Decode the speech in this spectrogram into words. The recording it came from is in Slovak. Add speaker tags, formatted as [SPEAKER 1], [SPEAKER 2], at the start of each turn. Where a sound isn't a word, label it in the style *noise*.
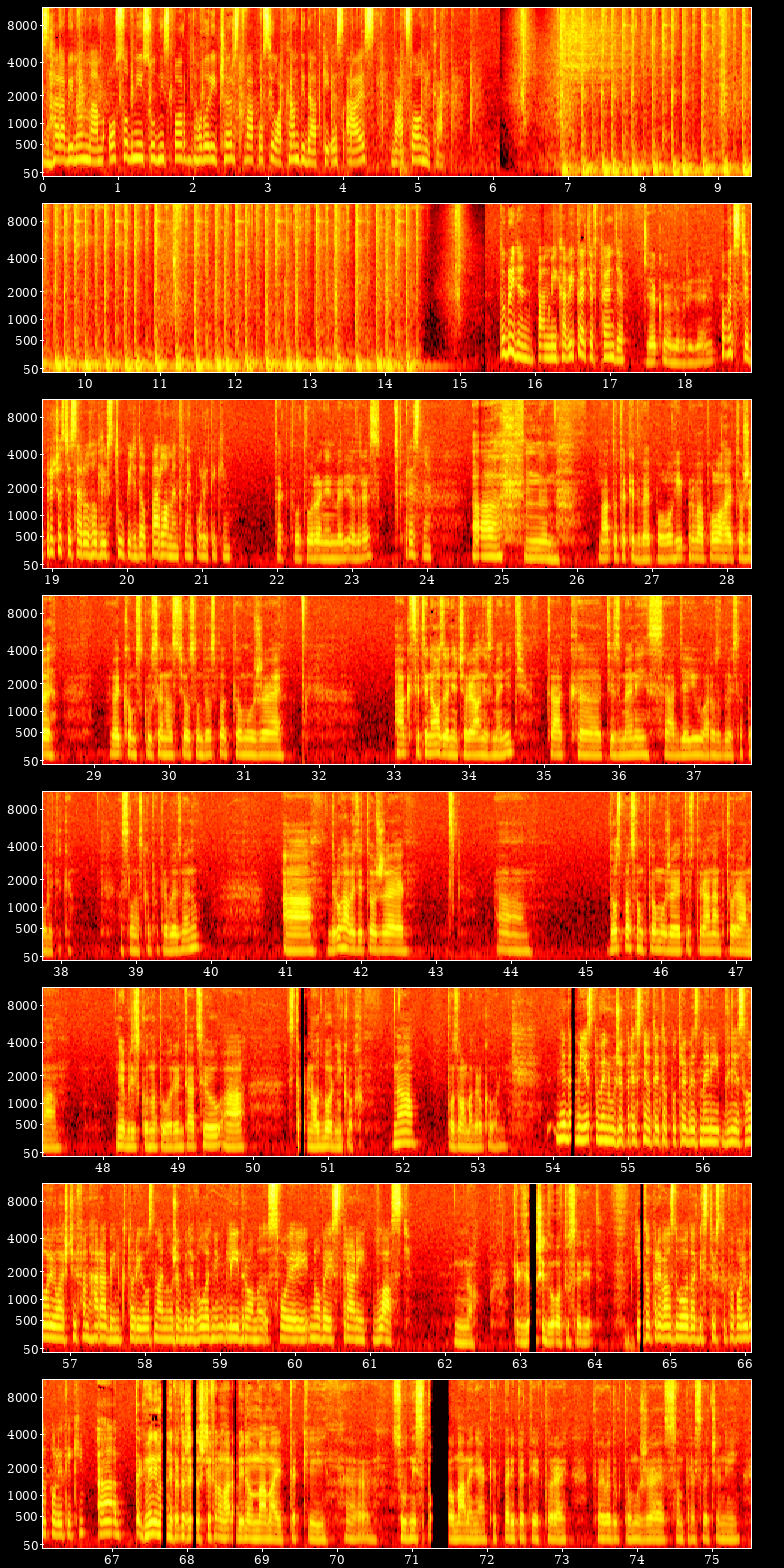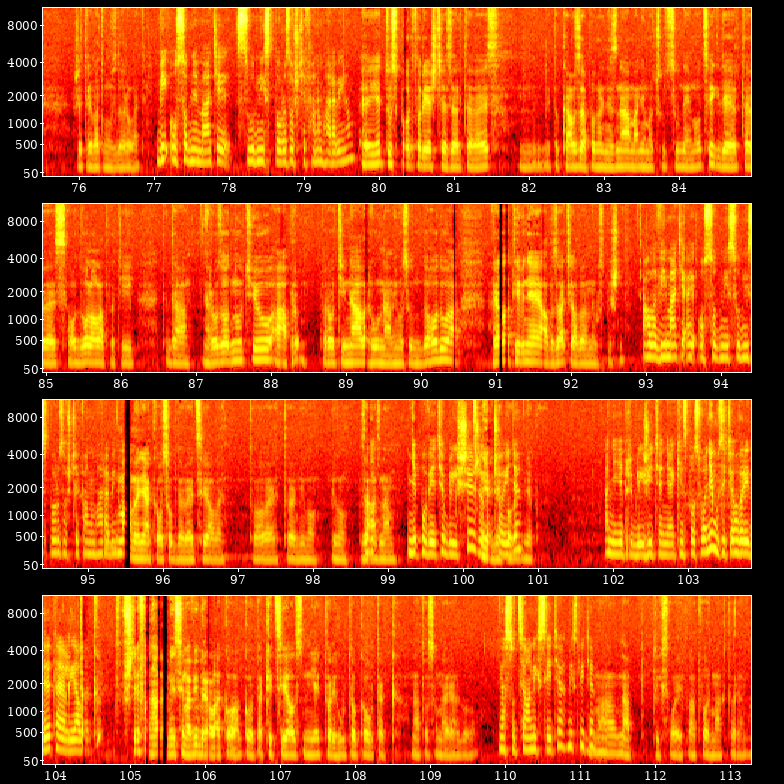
[SPEAKER 1] S Harabinom mám osobný súdny spor, hovorí čerstvá posila kandidátky SAS Václav Mika. Dobrý deň, pán Mika, vítajte v Trende.
[SPEAKER 2] Ďakujem, dobrý deň.
[SPEAKER 1] Povedzte, prečo ste sa rozhodli vstúpiť do parlamentnej politiky?
[SPEAKER 2] Tak to otvorenie media zres.
[SPEAKER 1] Presne.
[SPEAKER 2] A mm, má to také dve polohy. Prvá poloha je to, že vekom, skúsenosťou som dospel k tomu, že ak chcete naozaj niečo reálne zmeniť, tak e, tie zmeny sa dejú a rozhoduje sa v politike. A Slovensko potrebuje zmenu. A druhá vec je to, že dospel som k tomu, že je tu strana, ktorá má neblízku hodnotú orientáciu a strana na odborníkoch. No a pozval ma k rokovaniu.
[SPEAKER 1] Nedá mi nespomenúť, že presne o tejto potrebe zmeny dnes hovoril aj Štefan Harabin, ktorý oznámil, že bude voleným lídrom svojej novej strany Vlast.
[SPEAKER 2] No, tak ďalší dôvod tu sedieť.
[SPEAKER 1] Je to pre vás dôvod, aby ste vstupovali do politiky?
[SPEAKER 2] A, tak minimálne, pretože so Štefanom Harabinom mám aj taký e, súdny spor Máme nejaké peripetie, ktoré, ktoré vedú k tomu, že som presvedčený, že treba tomu zdorovať.
[SPEAKER 1] Vy osobne máte súdny spor so Štefanom Harabinom?
[SPEAKER 2] E, je tu spor, ktorý ešte z RTVS. Mm, je to kauza pomerne známa, nemá súdnej moci, kde RTVS odvolala proti teda, rozhodnutiu a pr- proti návrhu na mimosúdnu dohodu a relatívne, alebo zatiaľ veľmi úspešne.
[SPEAKER 1] Ale vy máte aj osobný súdny spor so Štefanom Harabinom?
[SPEAKER 2] Máme nejaké osobné veci, ale to je, to je mimo, mimo záznam.
[SPEAKER 1] Ne, nepoviete bližšie, že Nie, čo nepoviem, ide? Nepoviem ani nepriblížite nejakým spôsobom. Nemusíte hovoriť detaily, ale...
[SPEAKER 2] Tak Štefan Harabin si ma vybral ako, ako taký cieľ z niektorých útokov, tak na to som aj reagoval.
[SPEAKER 1] Na sociálnych sieťach, myslíte?
[SPEAKER 2] Na, na tých svojich platformách, ktoré má.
